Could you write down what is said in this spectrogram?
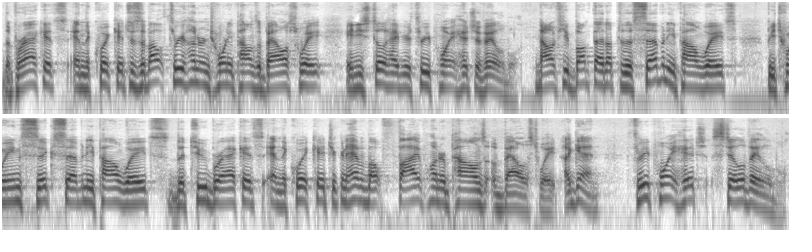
the brackets and the quick hitch is about 320 pounds of ballast weight and you still have your three point hitch available. Now if you bump that up to the 70 pound weights, between six 70 pound weights, the two brackets and the quick hitch, you're gonna have about 500 pounds of ballast weight. Again, three point hitch still available.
